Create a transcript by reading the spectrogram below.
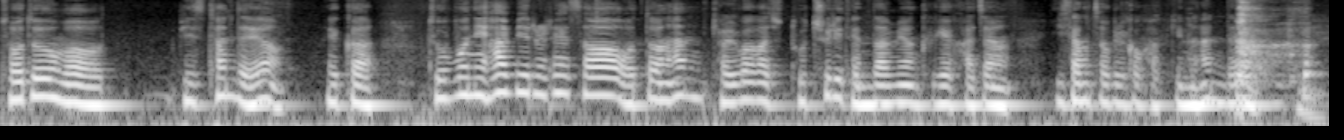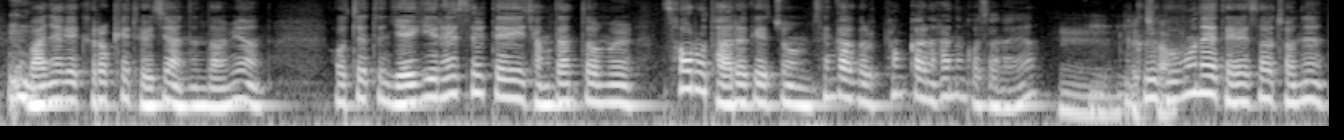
저도 뭐 비슷한데요. 그러니까 두 분이 합의를 해서 어떤 한 결과가 도출이 된다면 그게 가장 이상적일 것 같기는 한데 만약에 그렇게 되지 않는다면 어쨌든 얘기를 했을 때의 장단점을 서로 다르게 좀 생각을 평가를 하는 거잖아요. 음, 음, 그. 부분에 대해서 저는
